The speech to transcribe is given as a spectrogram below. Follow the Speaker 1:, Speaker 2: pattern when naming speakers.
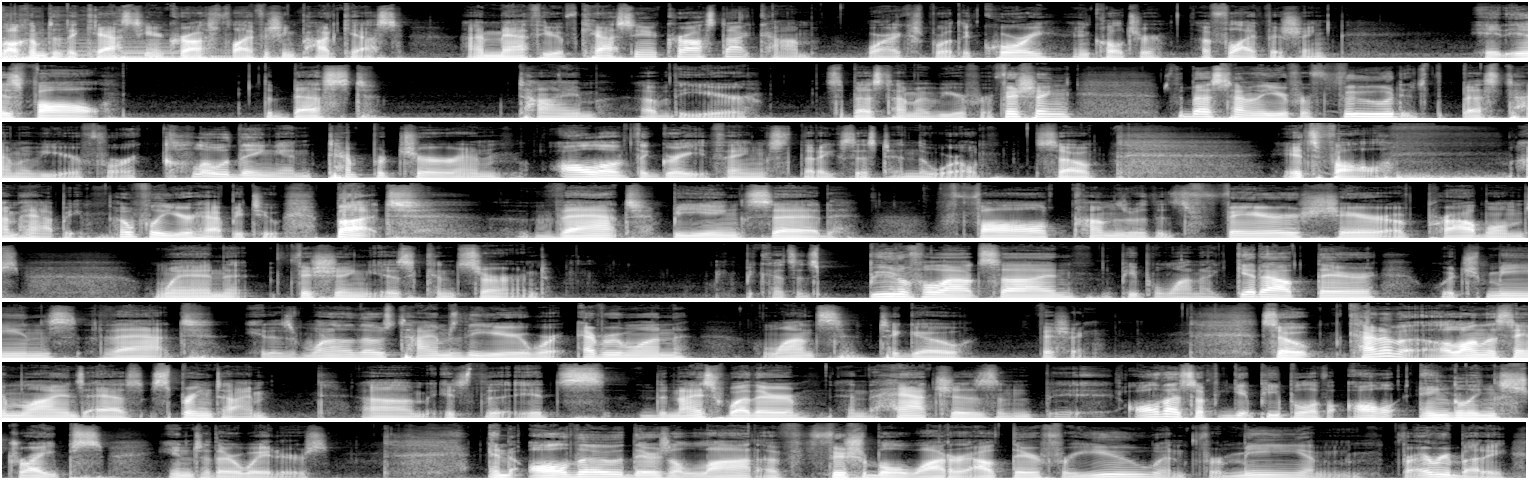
Speaker 1: Welcome to the Casting Across Fly Fishing Podcast. I'm Matthew of castingacross.com, where I explore the quarry and culture of fly fishing. It is fall, the best time of the year. It's the best time of year for fishing. It's the best time of the year for food. It's the best time of year for clothing and temperature and all of the great things that exist in the world. So it's fall. I'm happy. Hopefully you're happy too. But that being said, fall comes with its fair share of problems when fishing is concerned. Because it's beautiful outside, people want to get out there, which means that it is one of those times of the year where everyone wants to go fishing. So, kind of along the same lines as springtime, um, it's the it's the nice weather and the hatches and all that stuff to get people of all angling stripes into their waders. And although there's a lot of fishable water out there for you and for me and for everybody,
